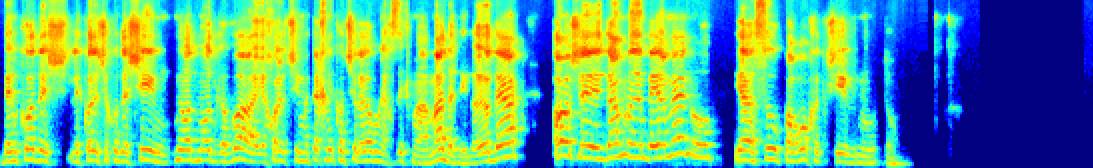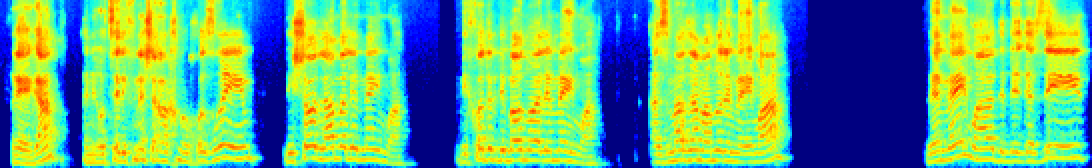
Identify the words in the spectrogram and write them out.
בין קודש לקודש הקודשים מאוד מאוד גבוה, יכול להיות שעם הטכניקות של היום הוא יחזיק מעמד, אני לא יודע, או שגם בימינו יעשו פרוכת כשיבנו אותו. רגע, אני רוצה לפני שאנחנו חוזרים, לשאול למה למימרה. מקודם דיברנו על למימרה. אז מה זה אמרנו למימרה? למימרה זה בגזית,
